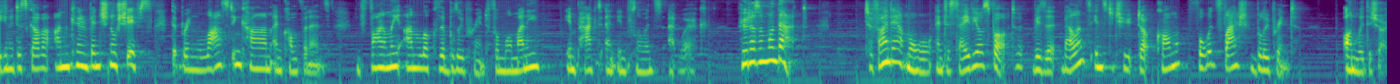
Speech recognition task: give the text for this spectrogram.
You're going to discover unconventional shifts that bring lasting calm and confidence, and finally unlock the blueprint for more money, impact, and influence at work. Who doesn't want that? To find out more and to save your spot, visit balanceinstitute.com forward slash blueprint. On with the show.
